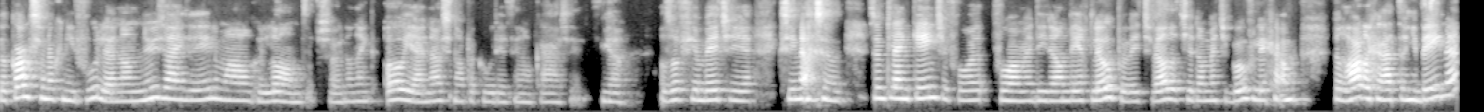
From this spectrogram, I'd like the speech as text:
dan kan ik ze nog niet voelen. En dan nu zijn ze helemaal geland of zo. Dan denk ik, oh ja, nou snap ik hoe dit in elkaar zit. Ja. Alsof je een beetje, je, ik zie nou zo'n zo'n klein kindje voor, voor me die dan leert lopen, weet je wel? Dat je dan met je bovenlichaam veel harder gaat dan je benen.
